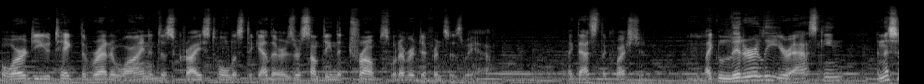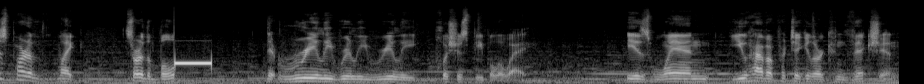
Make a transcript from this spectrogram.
Or do you take the bread and wine and does Christ hold us together? Is there something that trumps whatever differences we have? Like, that's the question. Mm. Like, literally, you're asking, and this is part of like sort of the bull that really, really, really pushes people away is when you have a particular conviction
